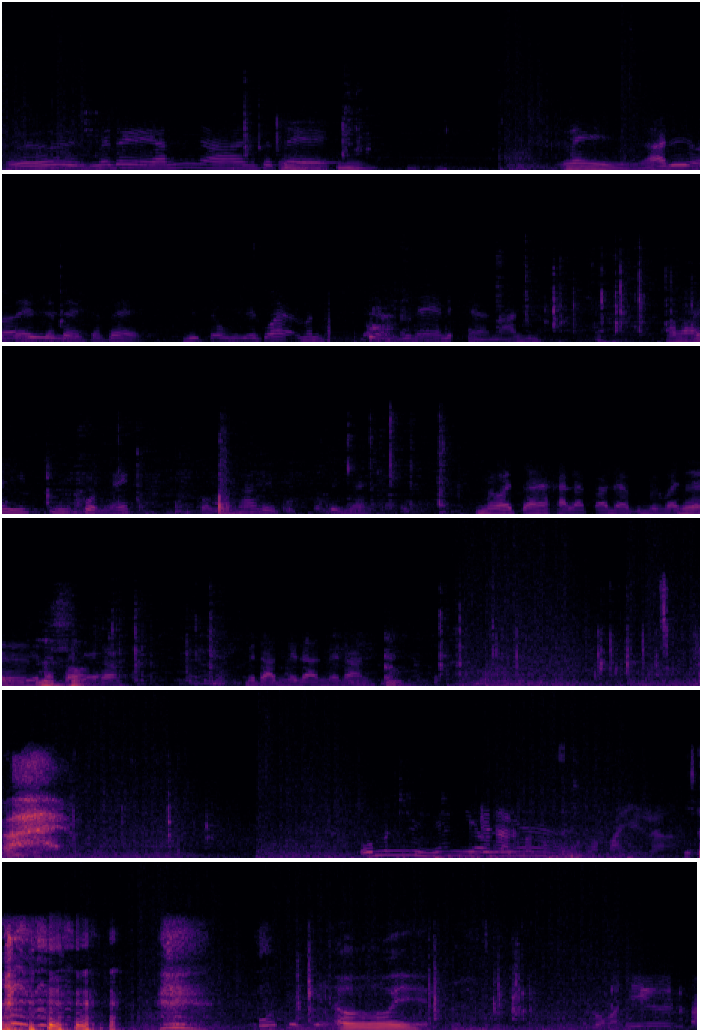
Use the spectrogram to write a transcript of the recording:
เฮ้ยไม่ได้งั้นงานจะแตก อืมนี่อะดิจะอะแตดิกจะแตกจะแตกยี่จงยี่ก้อยมันเปลี่ยนกูแน่เลยเนี่ยนานที่อะไรมีกดไหมกดไม่ห้าสิบถึงไหมไม่ไว้ใจใครแล้วตอนเดี๋ยวกูไม่ไว้ใจหนึ่เพื่อนงแล้วสองต่อสามไม่ดันไม่ดันไม่ดันอ้ายโอ้มันหนีอย่างเดีพี่ยวก็เลดัยนมาอะทำไมล่ะโอ้เจ็บเจ็บเอ้ยลงกับที่อื่นไป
